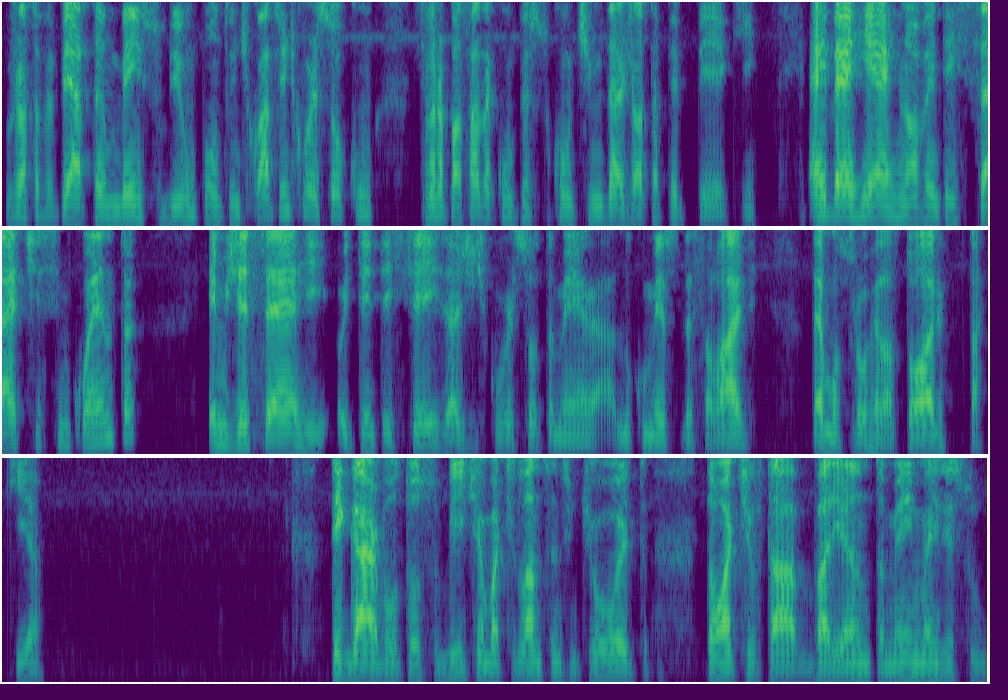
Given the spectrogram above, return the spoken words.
O JPPA também subiu 1,24. A gente conversou com semana passada com, com o time da JPP aqui. RBRR 97,50. MGCR 86. A gente conversou também ah, no começo dessa live. Até mostrou o relatório. Tá aqui, ó. Tegar voltou a subir, tinha batido lá no 128. Então o ativo está variando também, mas isso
